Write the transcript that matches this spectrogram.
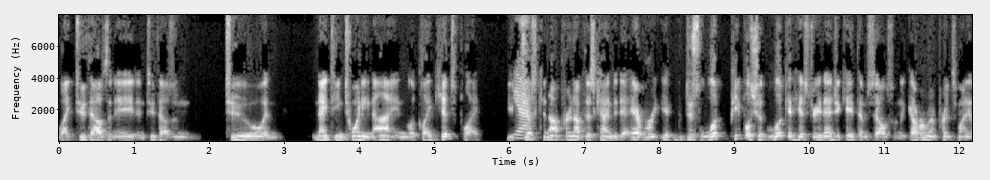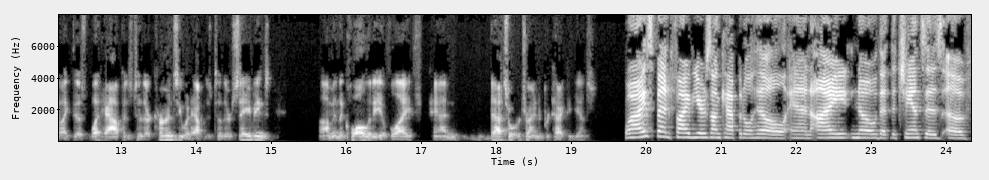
like 2008 and 2002 and 1929 look like kids play. You yeah. just cannot print up this kind of debt. Every just look. People should look at history and educate themselves. When the government prints money like this, what happens to their currency? What happens to their savings? Um, and the quality of life. And that's what we're trying to protect against. Well, I spent five years on Capitol Hill, and I know that the chances of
